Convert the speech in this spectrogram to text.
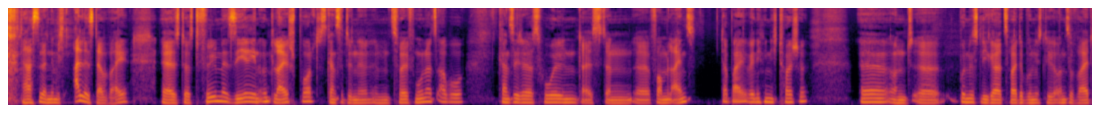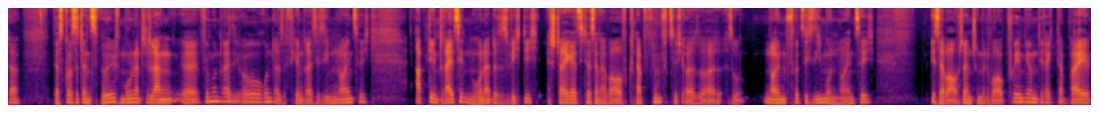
da hast du dann nämlich alles dabei. Äh, du hast Filme, Serien und Live-Sport. Das kannst du dir in einem 12-Monats-Abo, kannst du dir das holen. Da ist dann äh, Formel 1 dabei, wenn ich mich nicht täusche. Äh, und äh, Bundesliga, zweite Bundesliga und so weiter. Das kostet dann zwölf Monate lang äh, 35 Euro rund, also 34,97. Ab dem 13. Monat, das ist wichtig, steigert sich das dann aber auf knapp 50 Euro, also 49,97. Ist aber auch dann schon mit Wow Premium direkt dabei.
